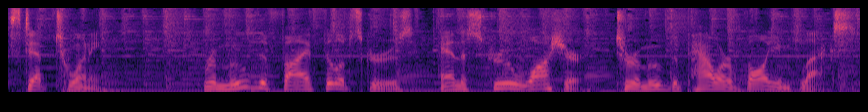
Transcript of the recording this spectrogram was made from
Step 20. Remove the five Phillips screws and the screw washer to remove the power volume flex.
